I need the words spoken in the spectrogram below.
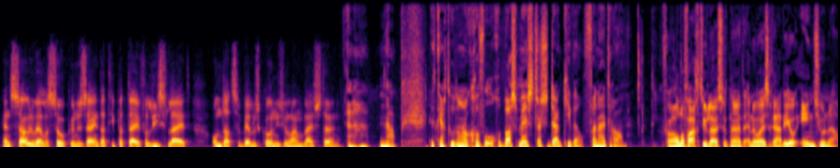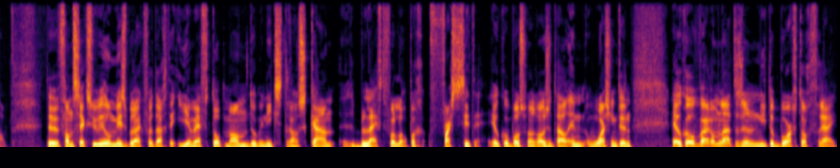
En het zou wel eens zo kunnen zijn dat die partij verlies leidt... omdat ze Berlusconi zo lang blijft steunen. Aha, nou, dit krijgt hoe dan ook gevolgen. Basmesters, dank je wel vanuit Rome. Voor half acht, u luistert naar het NOS Radio 1-journaal. De van seksueel misbruik verdachte IMF-topman Dominique Strauss-Kaan blijft voorlopig vastzitten. Elko Bos van Roosentaal in Washington. Elko, waarom laten ze hem niet op borg toch vrij?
